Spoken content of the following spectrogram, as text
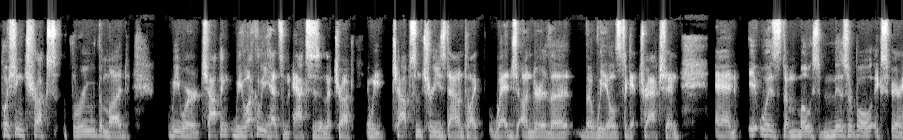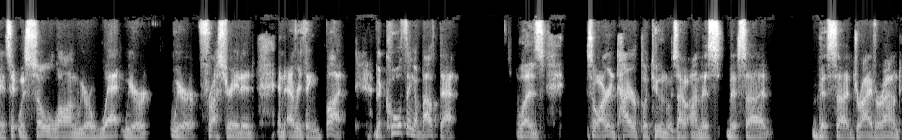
pushing trucks through the mud we were chopping we luckily had some axes in the truck and we chopped some trees down to like wedge under the the wheels to get traction. And it was the most miserable experience. It was so long. We were wet. We were we were frustrated and everything. But the cool thing about that was so our entire platoon was out on this this uh this uh drive around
